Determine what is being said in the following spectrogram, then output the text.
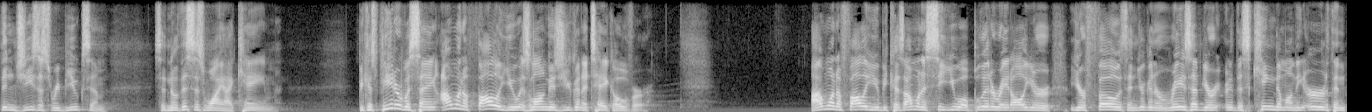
then Jesus rebukes him. He said, No, this is why I came. Because Peter was saying, I want to follow you as long as you're going to take over. I want to follow you because I want to see you obliterate all your, your foes and you're going to raise up your, this kingdom on the earth and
